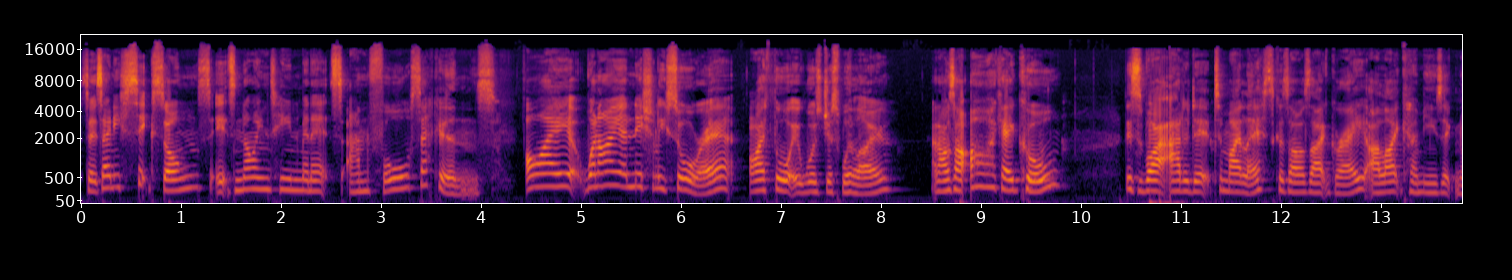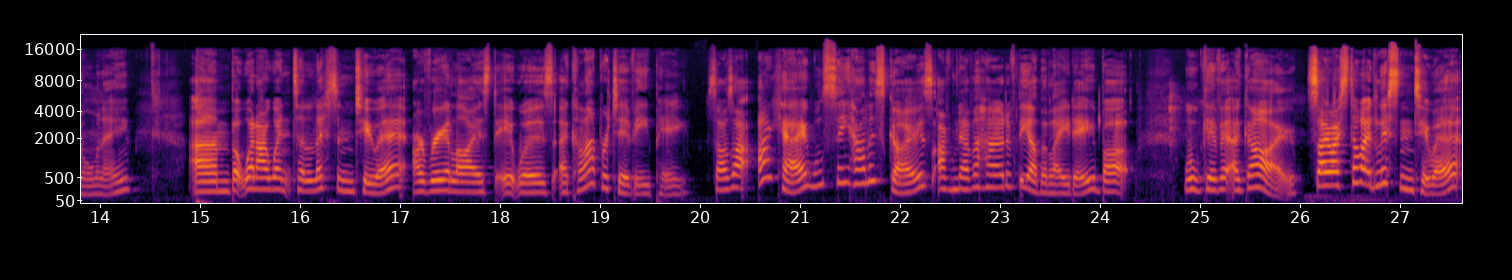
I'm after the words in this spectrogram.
So it's only six songs, it's 19 minutes and four seconds. I when I initially saw it, I thought it was just Willow. And I was like, oh okay, cool. This is why I added it to my list because I was like, great, I like her music normally. Um, but when I went to listen to it, I realised it was a collaborative EP. So I was like, okay, we'll see how this goes. I've never heard of the other lady, but we'll give it a go. So I started listening to it,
